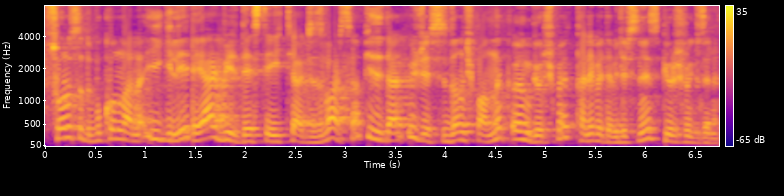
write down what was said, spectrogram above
Sonrasında da bu konularla ilgili eğer bir desteğe ihtiyacınız varsa bizden ücretsiz danışmanlık, ön görüşme talep edebilirsiniz. Görüşmek üzere.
